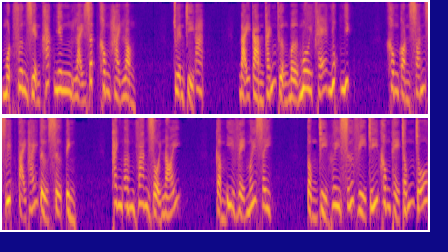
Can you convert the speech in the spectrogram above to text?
Một phương diện khác nhưng lại rất không hài lòng. Truyền chỉ A. đại càn thánh thượng bờ môi khẽ nhúc nhích. Không còn xoắn suýt tại thái tử sự tình. Thanh âm vang rồi nói. Cẩm y vệ mới xây. Tổng chỉ huy sứ vị trí không thể chống chỗ.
